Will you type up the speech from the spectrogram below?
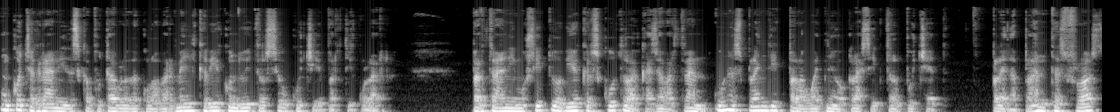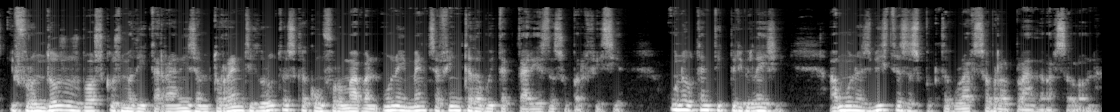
un cotxe gran i descapotable de color vermell que havia conduït el seu cotxer particular. Bertran i Mosito havia crescut a la Casa Bertran, un esplèndid palauet neoclàssic del Puigset, ple de plantes, flors i frondosos boscos mediterranis amb torrents i grutes que conformaven una immensa finca de 8 hectàrees de superfície, un autèntic privilegi, amb unes vistes espectaculars sobre el pla de Barcelona.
